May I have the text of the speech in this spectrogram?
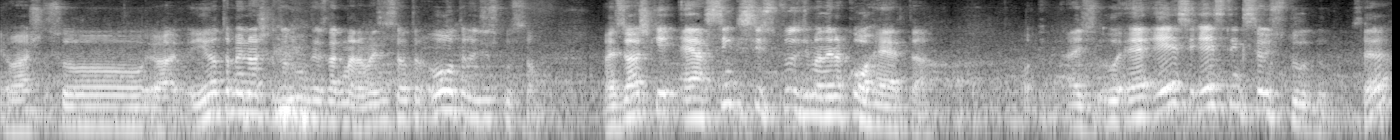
Eu acho isso. Eu, e eu também não acho que todo mundo tem que estudar Gumará, mas isso é outra, outra discussão. Mas eu acho que é assim que se estuda de maneira correta. É, esse, esse tem que ser o estudo, certo?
